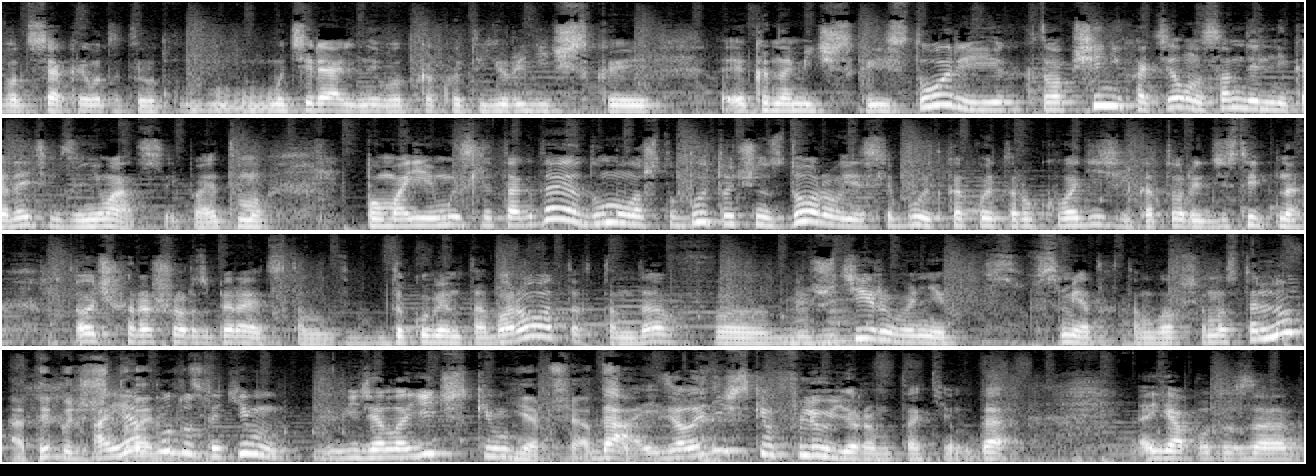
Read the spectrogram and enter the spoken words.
вот всякой вот этой вот материальной вот какой-то юридической, экономической истории. Я как-то вообще не хотела, на самом деле, никогда этим заниматься. И поэтому по моей мысли тогда я думала, что будет очень здорово, если будет какой-то руководитель, который действительно очень хорошо разбирается там, в документооборотах, там, да, в э, бюджетировании, в сметах, там, во всем остальном. А ты будешь А творить. я буду таким идеологическим... И общаться. Да, идеологическим флюгером таким, да. Я буду за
